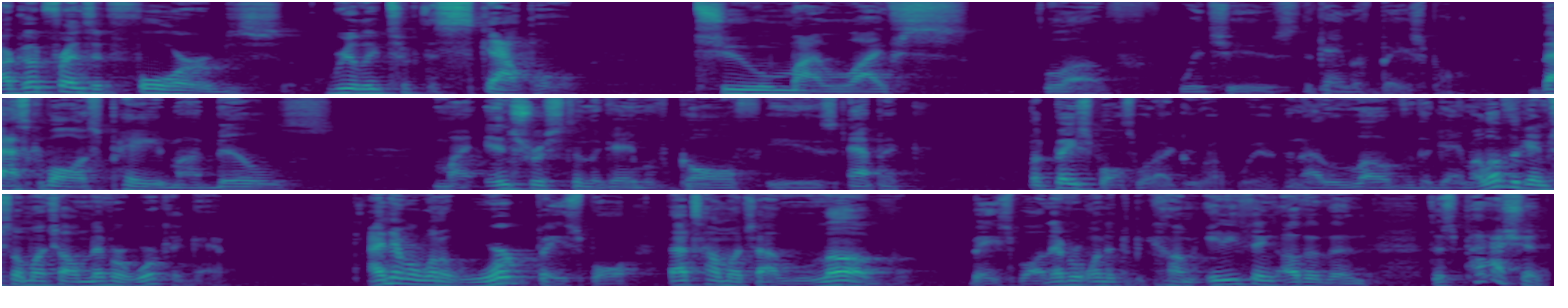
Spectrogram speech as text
Our good friends at Forbes really took the scalpel to my life's love, which is the game of baseball. Basketball has paid my bills. My interest in the game of golf is epic, but baseball is what I grew up with, and I love the game. I love the game so much I'll never work a game. I never want to work baseball. That's how much I love baseball. I never wanted to become anything other than this passion.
